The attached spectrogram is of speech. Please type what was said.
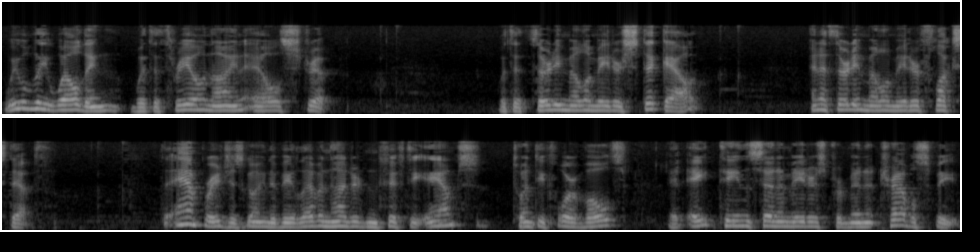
We will be welding with a 309L strip with a 30 millimeter stick out and a 30 millimeter flux depth. The amperage is going to be 1150 amps, 24 volts at 18 centimeters per minute travel speed.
